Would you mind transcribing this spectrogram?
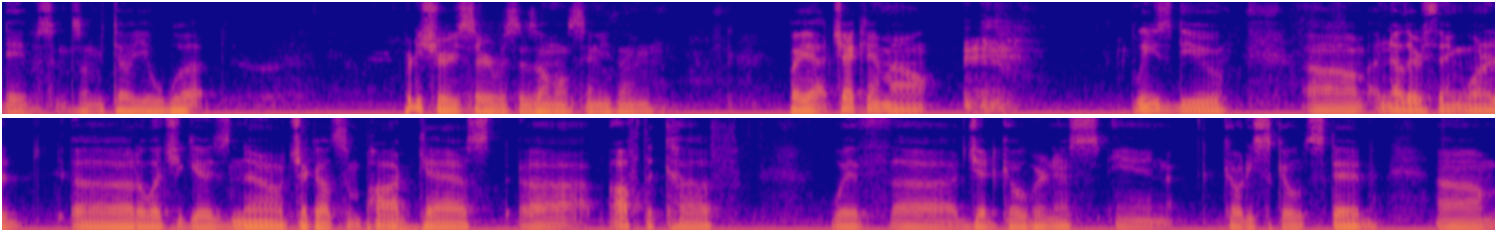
Davidsons. Let me tell you what. Pretty sure he services almost anything. But yeah, check him out. Please do. Um, another thing wanted uh, to let you guys know check out some podcasts uh, off the cuff with uh, Jed Coburness and Cody Scotestead. Um,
